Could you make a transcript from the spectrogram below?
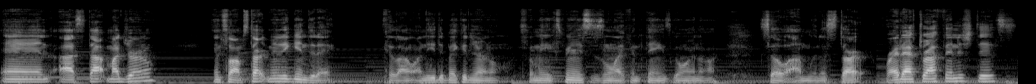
and I stopped my journal. And so I'm starting it again today because I, I, need to make a journal. So many experiences in life and things going on. So I'm going to start right after I finish this.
